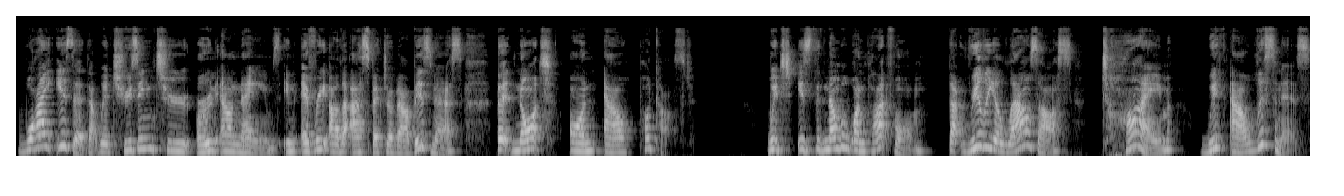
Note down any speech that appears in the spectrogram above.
Why is it that we're choosing to own our names in every other aspect of our business, but not on our podcast? Which is the number one platform that really allows us time with our listeners,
